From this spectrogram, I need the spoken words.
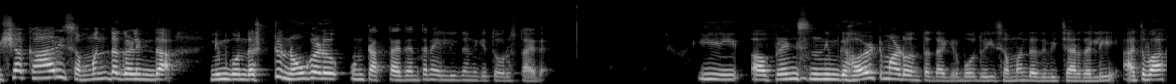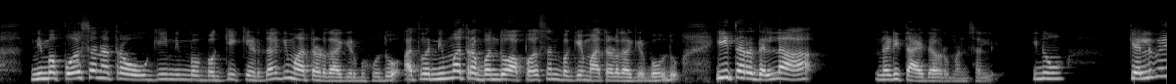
ವಿಷಕಾರಿ ಸಂಬಂಧಗಳಿಂದ ನಿಮ್ಗೊಂದಷ್ಟು ನೋವುಗಳು ಉಂಟಾಗ್ತಾ ಇದೆ ಅಂತಲೇ ಇಲ್ಲಿ ನನಗೆ ತೋರಿಸ್ತಾ ಇದೆ. ಈ ಫ್ರೆಂಡ್ಸ್ ನಿಮಗೆ ಹರ್ಟ್ ಮಾಡುವಂಥದ್ದಾಗಿರ್ಬೋದು ಈ ಸಂಬಂಧದ ವಿಚಾರದಲ್ಲಿ, ಅಥವಾ ನಿಮ್ಮ ಪರ್ಸನ್ ಹತ್ರ ಹೋಗಿ ನಿಮ್ಮ ಬಗ್ಗೆ ಕೆಟ್ಟದಾಗಿ ಮಾತಾಡೋದಾಗಿರಬಹುದು, ಅಥವಾ ನಿಮ್ಮ ಹತ್ರ ಬಂದು ಆ ಪರ್ಸನ್ ಬಗ್ಗೆ ಮಾತಾಡೋದಾಗಿರಬಹುದು, ಈ ಥರದ್ದೆಲ್ಲ ನಡೀತಾ ಇದೆ ಅವ್ರ ಮನಸ್ಸಲ್ಲಿ ಇನ್ನು ಕೆಲವೇ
